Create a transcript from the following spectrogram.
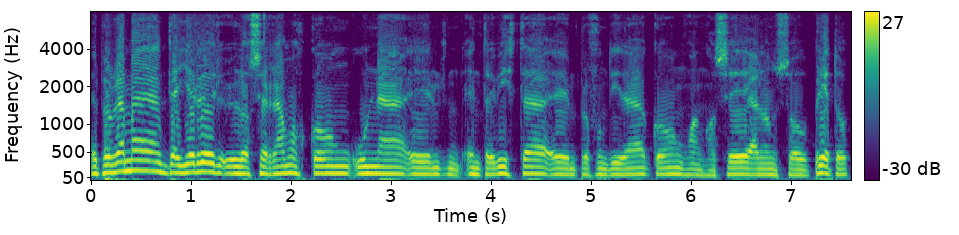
El programa de ayer lo cerramos con una entrevista en profundidad con Juan José Alonso Prieto,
